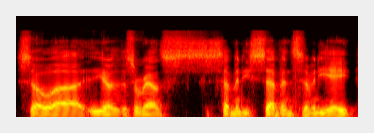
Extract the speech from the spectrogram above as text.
So uh, you know, this around 77, 78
